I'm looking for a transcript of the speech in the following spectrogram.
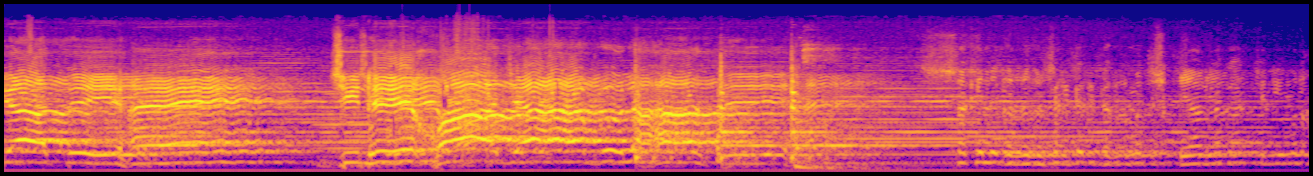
जाते हैं, जिन्हें ख्वाजा बुलाते हैं सखी नगर नगर से नगर नगर में तो लगा चलिए मतलब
